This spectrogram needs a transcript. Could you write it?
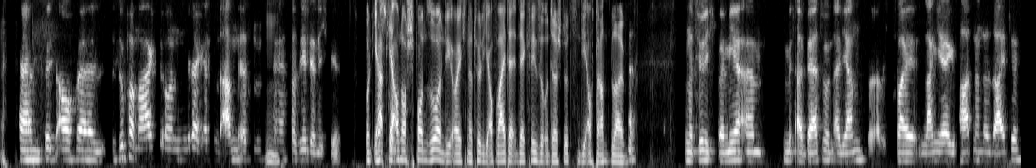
ähm, bis auf äh, Supermarkt und Mittagessen und Abendessen mhm. äh, passiert ja nicht viel. Und ihr das habt stimmt. ja auch noch Sponsoren, die euch natürlich auch weiter in der Krise unterstützen, die auch dranbleiben. Ja. Natürlich, bei mir ähm, mit Alberto und Allianz habe ich zwei langjährige Partner an der Seite.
